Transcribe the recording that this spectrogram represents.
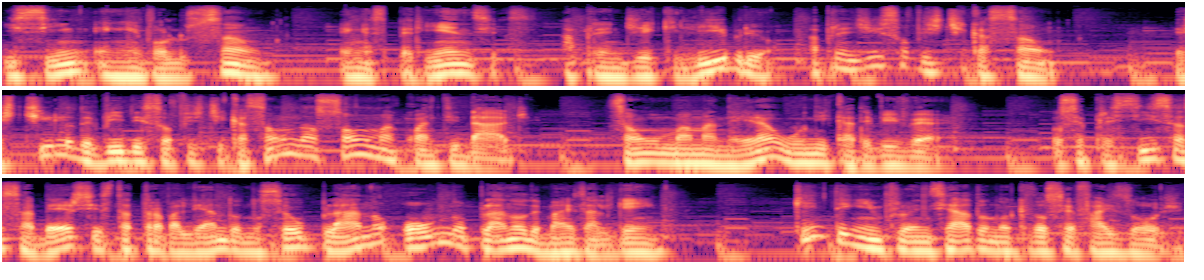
e sim em evolução, em experiências. Aprendi equilíbrio, aprendi sofisticação. Estilo de vida e sofisticação não são uma quantidade, são uma maneira única de viver. Você precisa saber se está trabalhando no seu plano ou no plano de mais alguém. Quem tem influenciado no que você faz hoje?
